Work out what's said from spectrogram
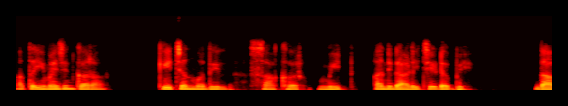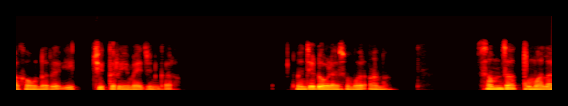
आता इमॅजिन करा किचनमधील साखर मीठ आणि डाळीचे डबे. दाखवणारं एक चित्र इमॅजिन करा. म्हणजे डोळ्यासमोर आणा. समजा तुम्हाला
